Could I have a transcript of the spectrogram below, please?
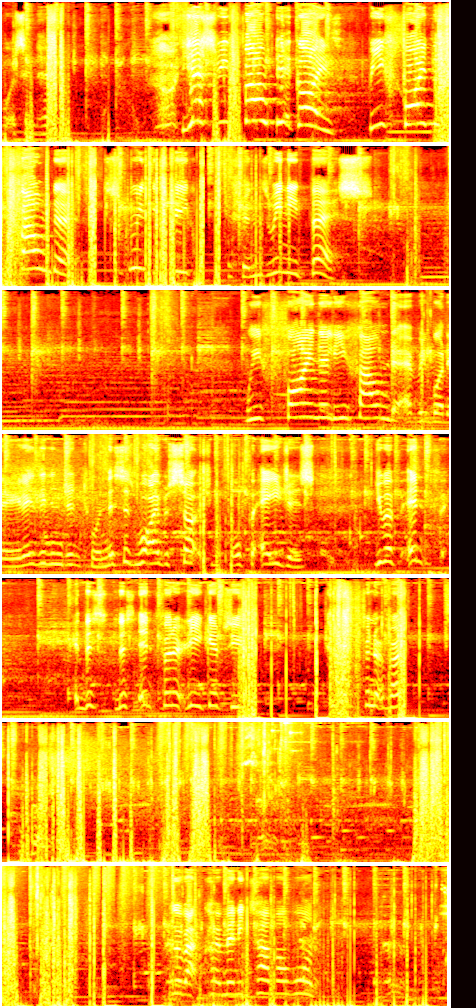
What's in here? yes, we found it, guys! We finally found it! Screw these big we need this. We finally found it, everybody. Ladies and gentlemen, this is what I was searching for for ages. You have inf... This, this infinitely gives you infinite potions. Home anytime I want.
